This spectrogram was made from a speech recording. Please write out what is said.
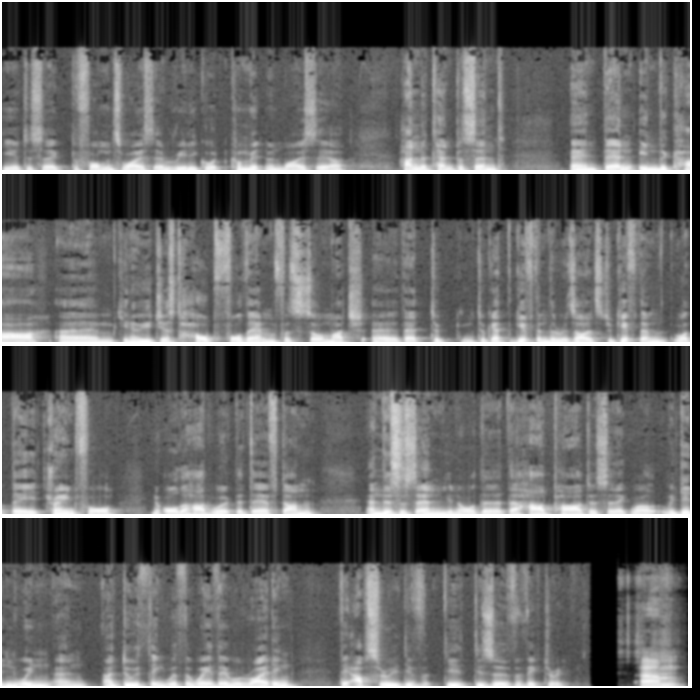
here to say performance wise, they're really good. Commitment wise, they are 110%. And then in the car, um, you know, you just hope for them for so much uh, that to to get give them the results, to give them what they trained for, you know, all the hard work that they have done, and this is then you know the the hard part to say like well we didn't win. And i do think with the way they were riding they absolutely de- deserve a victory. Um,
